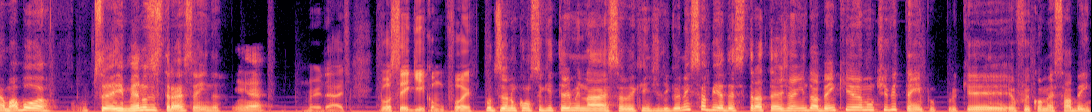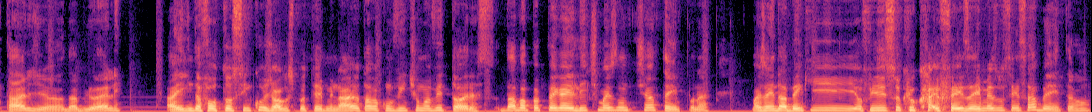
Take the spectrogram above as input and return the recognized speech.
É uma boa. Ir menos estresse ainda. É. Verdade. E você, Gui, como que foi? Putz, eu não consegui terminar essa Weekend League. Eu nem sabia dessa estratégia, ainda bem que eu não tive tempo, porque eu fui começar bem tarde a WL. Ainda faltou cinco jogos pra eu terminar, eu tava com 21 vitórias. Dava pra pegar Elite, mas não tinha tempo, né? Mas ainda bem que eu fiz isso que o Caio fez aí, mesmo sem saber. Então,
